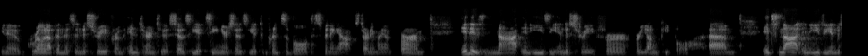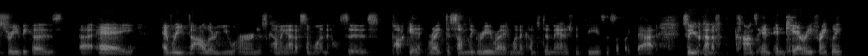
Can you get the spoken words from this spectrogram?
you know, grown up in this industry from intern to associate, senior associate to principal to spinning out, starting my own firm, it is not an easy industry for for young people. Um, it's not an easy industry because uh, a every dollar you earn is coming out of someone else's pocket, right? To some degree, right? When it comes to management fees and stuff like that. So you're kind of constant and, and, carry, frankly.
